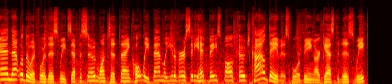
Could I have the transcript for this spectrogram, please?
And that will do it for this week's episode. Want to thank Holy Family University head baseball coach Kyle Davis for being our guest this week.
